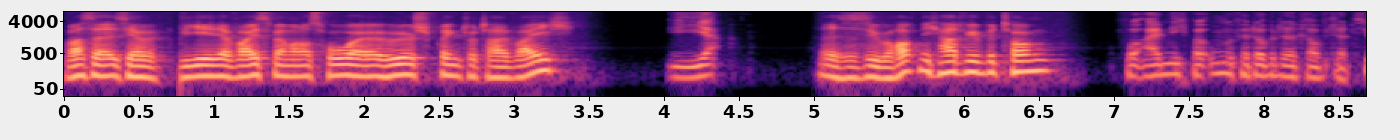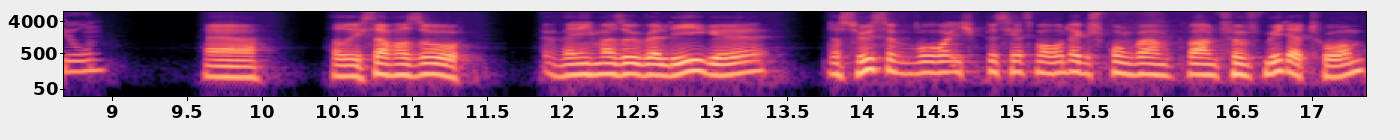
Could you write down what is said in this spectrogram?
Wasser ist ja, wie jeder weiß, wenn man aus hoher Höhe springt, total weich. Ja. Es ist überhaupt nicht hart wie Beton. Vor allem nicht bei ungefähr doppelter Gravitation. Ja, also ich sag mal so, wenn ich mal so überlege, das höchste, wo ich bis jetzt mal runtergesprungen war, war ein 5-Meter-Turm.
